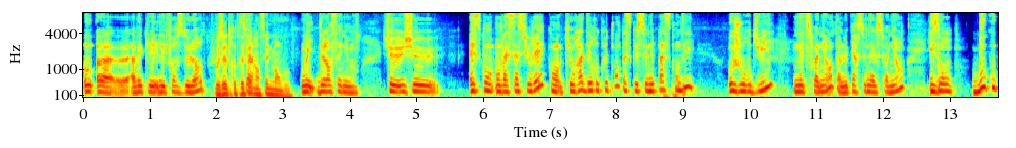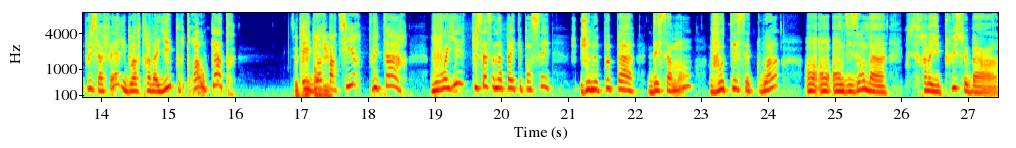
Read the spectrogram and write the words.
au- euh, avec les, les forces de l'ordre, Vous êtes retraité Soit- de l'enseignement, vous? Oui, de l'enseignement. Je, je- Est-ce qu'on on va s'assurer qu'il y aura des recrutements? Parce que ce n'est pas ce qu'on dit. Aujourd'hui, une aide-soignante, hein, le personnel soignant, ils ont beaucoup plus à faire. Ils doivent travailler pour trois ou quatre. Et ils doivent partir plus tard. Vous voyez, tout ça, ça n'a pas été pensé. Je- ne peux pas décemment voter cette loi en, en- en disant, ben, travailler plus, ben,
